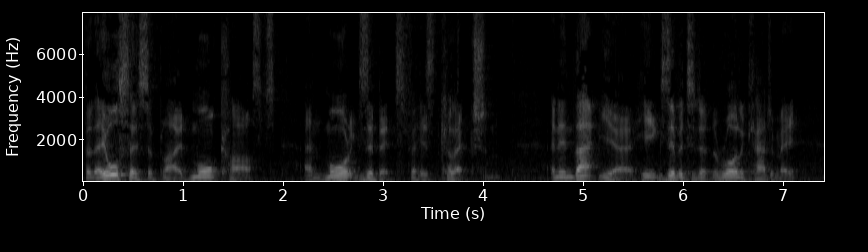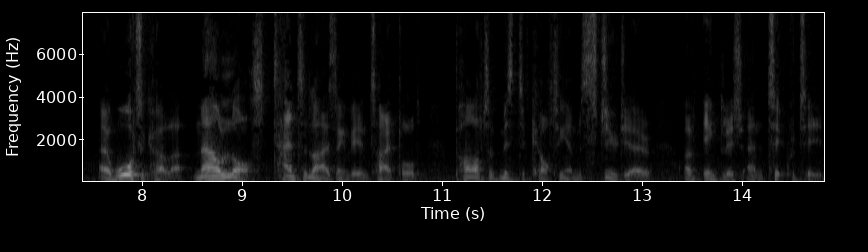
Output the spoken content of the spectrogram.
But they also supplied more casts and more exhibits for his collection. And in that year, he exhibited at the Royal Academy a watercolour, now lost, tantalisingly entitled Part of Mr. Cottingham's Studio of English Antiquities.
